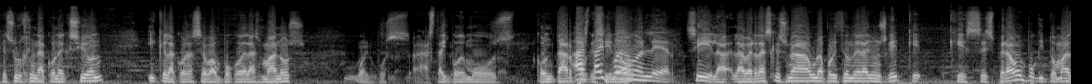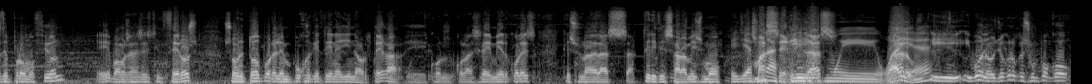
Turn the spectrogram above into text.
que surge una conexión y que la cosa se va un poco de las manos. Bueno, pues hasta ahí podemos contar. Porque Hasta ahí si podemos no, leer. Sí, la, la verdad es que es una, una producción de Lionsgate que, que se esperaba un poquito más de promoción. eh, vamos a ser sinceros, sobre todo por el empuje que tiene Gina Ortega eh, con, con la serie de miércoles, que es una de las actrices ahora mismo Ella es más una seguidas. muy guay, Claro, ¿eh? Y, y bueno, yo creo que es un poco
